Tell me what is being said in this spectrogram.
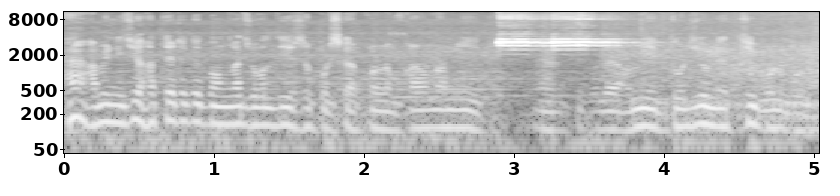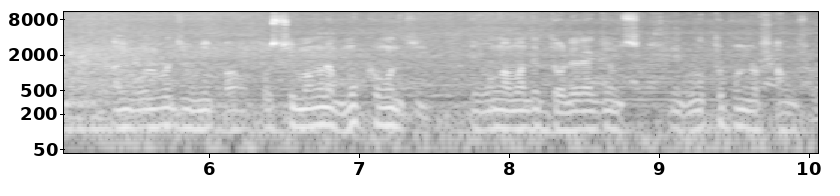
হ্যাঁ আমি নিজে হাতে এটাকে গঙ্গা জল দিয়ে এসে পরিষ্কার করলাম। কারণ আমি বলে, আমি দলীয় নেত্রী বলব। আমি বলব যে উনি পশ্চিমবাংলার মুখ্যমন্ত্রী এবং আমাদের দলের একজন গুরুত্বপূর্ণ সাংসদ।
